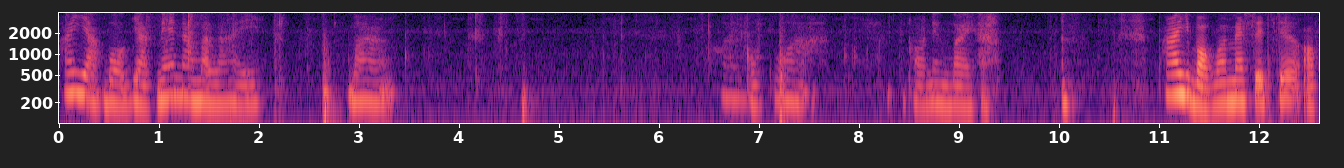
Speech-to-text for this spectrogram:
ถ้าอยากบอกอยากแนะนำอะไรบ้าง ค่อยบอกว่าขอหนึ่งใบค่ะไพ่บอกว่า messenger of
